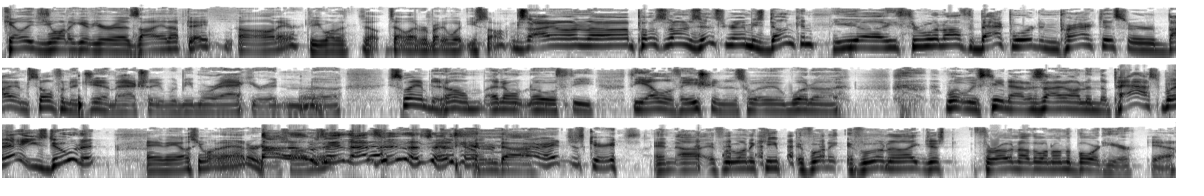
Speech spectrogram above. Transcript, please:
Kelly, did you want to give your uh, Zion update uh, on air? Do you want to tell, tell everybody what you saw? Zion uh, posted on his Instagram. He's dunking. He uh, he threw one off the backboard in practice, or by himself in a gym. Actually, would be more accurate. And uh, he slammed it home. I don't know if the the elevation is what what, uh, what we've seen out of Zion in the past, but hey, he's doing it. Anything else you want to add? Or No, that was it. That's it. That's it. And uh, All right, just curious. and uh, if we want to keep, if we want to, if we want to like just throw another one on the board here, Yeah.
